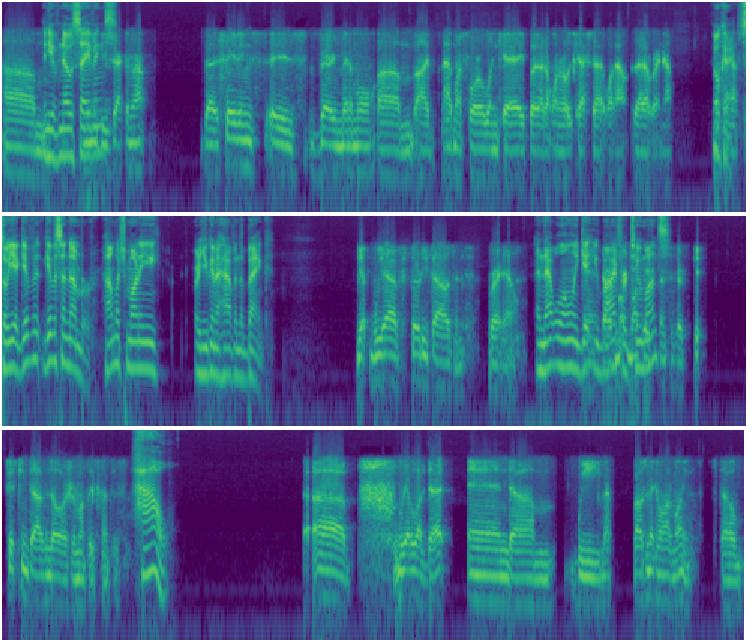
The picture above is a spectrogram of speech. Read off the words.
Um, and you have no savings. exact amount. The savings is very minimal. Um, I have my 401k, but I don't want to really cash that one out that out right now. Okay. So yeah, give it, give us a number. How much money are you going to have in the bank? Yep, we have thirty thousand right now. And that will only get and you by for two months? Fifteen thousand dollars for monthly expenses. How? Uh, we have a lot of debt, and um, we I was making a lot of money. So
